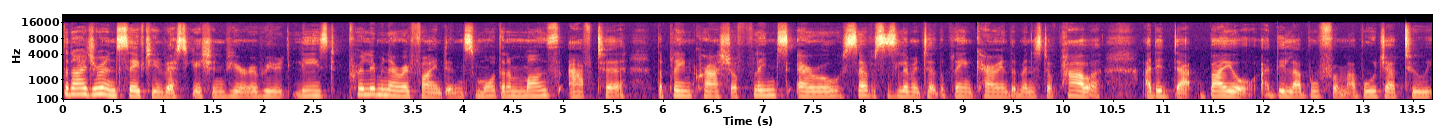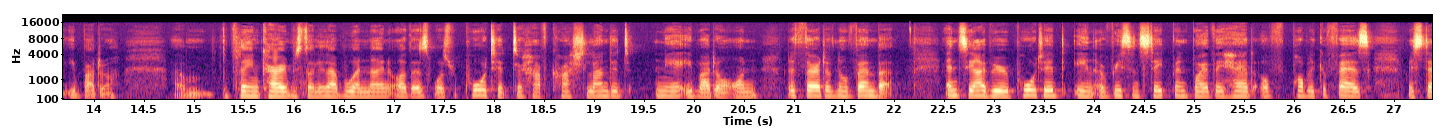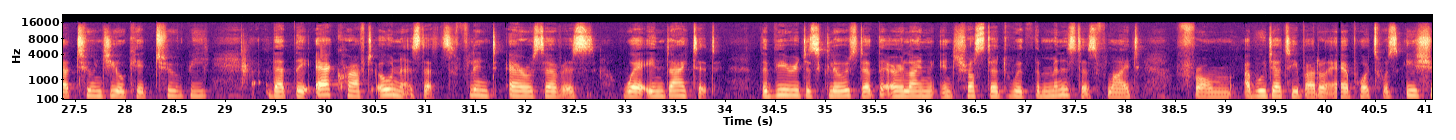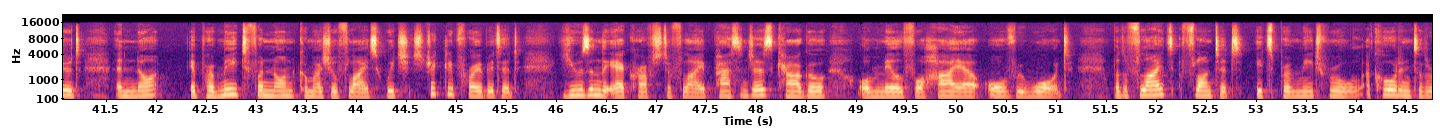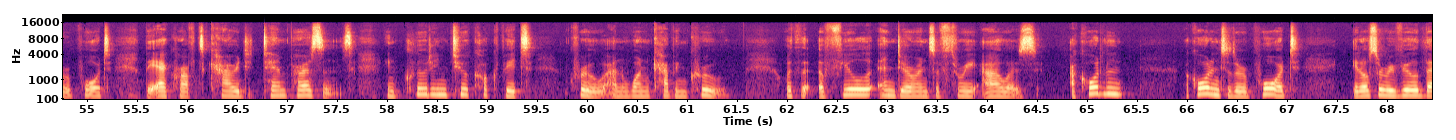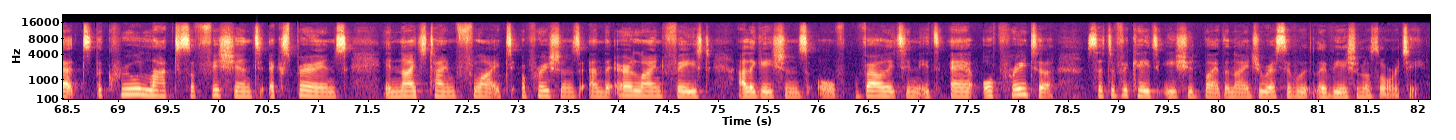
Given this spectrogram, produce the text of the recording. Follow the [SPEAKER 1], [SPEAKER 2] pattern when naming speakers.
[SPEAKER 1] The Nigerian Safety Investigation Bureau released preliminary findings more than a month after the plane crash of Flint's Aero Services Limited, the plane carrying the Minister of Power, Adebayo Adelabu from Abuja to Ibadan. Um, the plane carrying Mr. Adelabu and nine others was reported to have crash landed near Ibadan on the 3rd of November. NCIB reported in a recent statement by the head of public affairs, Mr. Tunji Oketunbi, that the aircraft owners, that's Flint Aero Service, were indicted. The Bureau disclosed that the airline entrusted with the minister's flight from Abuja to Ibadan Airport was issued a, not, a permit for non-commercial flights, which strictly prohibited using the aircraft to fly passengers, cargo, or mail for hire or reward. But the flight flaunted its permit rule. According to the report, the aircraft carried 10 persons, including two cockpit crew and one cabin crew, with a fuel endurance of three hours. According, according to the report, it also revealed that the crew lacked sufficient experience in nighttime flight operations and the airline faced allegations of violating its air operator certificate issued by the Nigeria Civil Aviation Authority.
